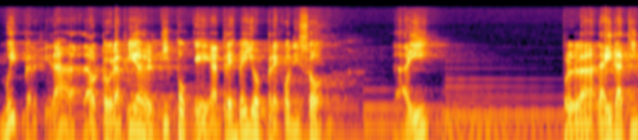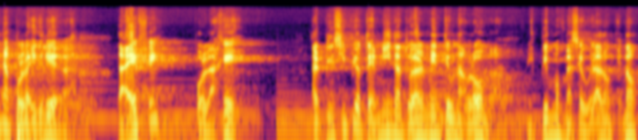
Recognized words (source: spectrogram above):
muy perfidada, la ortografía del tipo que Andrés Bello preconizó. La I, por la, la I latina por la Y, la F por la G. Al principio temí naturalmente una broma. Mis primos me aseguraron que no,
